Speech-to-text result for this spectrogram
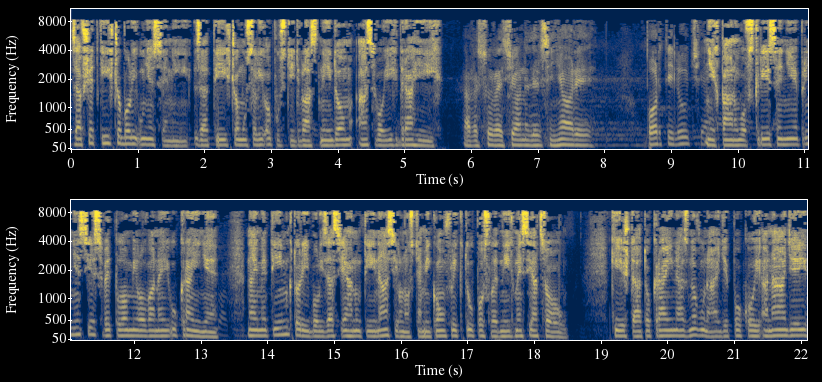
za všetkých, čo boli unesení, za tých, čo museli opustiť vlastný dom a svojich drahých. Nech pánovo vzkriesenie prinesie svetlo milovanej Ukrajine, najmä tým, ktorí boli zasiahnutí násilnosťami konfliktu posledných mesiacov. Kiež táto krajina znovu nájde pokoj a nádej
